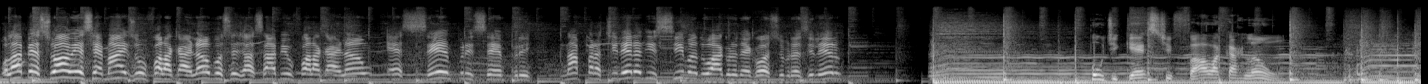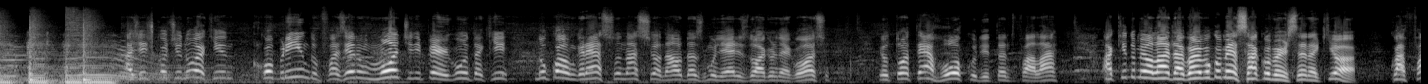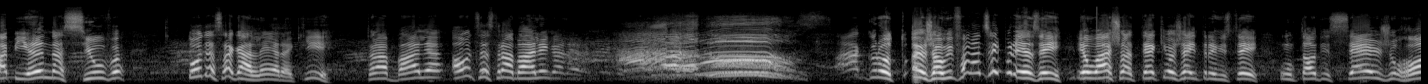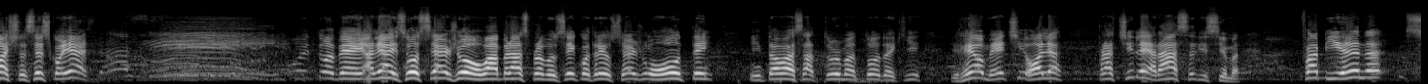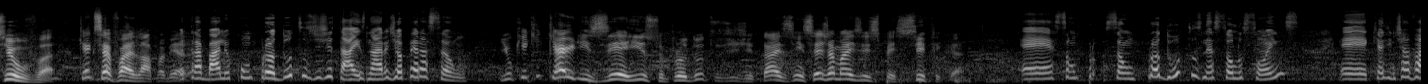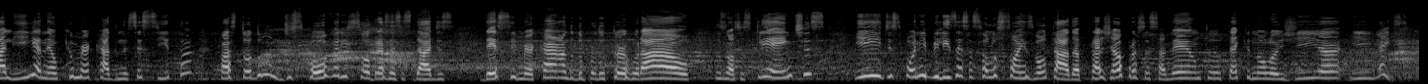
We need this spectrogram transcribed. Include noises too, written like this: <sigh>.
Olá pessoal, esse é mais um Fala Carlão. Você já sabe, o Fala Carlão é sempre, sempre na prateleira de cima do agronegócio brasileiro. Podcast Fala Carlão. A gente continua aqui cobrindo, fazendo um monte de pergunta aqui no Congresso Nacional das Mulheres do Agronegócio. Eu estou até rouco de tanto falar. Aqui do meu lado agora, eu vou começar conversando aqui, ó, com a Fabiana Silva. Toda essa galera aqui trabalha... Onde vocês trabalham, hein, galera? Agrotus! Agrotus. Eu já ouvi falar dessa empresa, hein? Eu acho até que eu já entrevistei um tal de Sérgio Rocha. Vocês conhecem? Sim! Muito bem. Aliás, ô Sérgio, um abraço para você. Encontrei o Sérgio ontem. Então, essa turma toda aqui, realmente, olha, prateleiraça de cima. Fabiana Silva. O que, que você faz lá, Fabiana? Eu trabalho com produtos digitais na área de operação. E o que, que quer dizer isso, produtos digitais? Sim, seja mais específica. É, são, são produtos, né, soluções é, que a gente avalia né, o que o mercado necessita, faz todo um discovery sobre as necessidades desse mercado, do produtor rural, dos nossos clientes e disponibiliza essas soluções voltadas para geoprocessamento, tecnologia e é isso.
